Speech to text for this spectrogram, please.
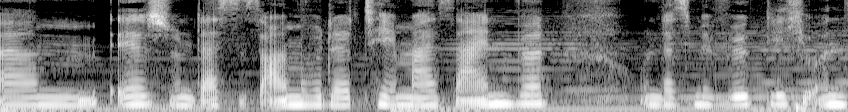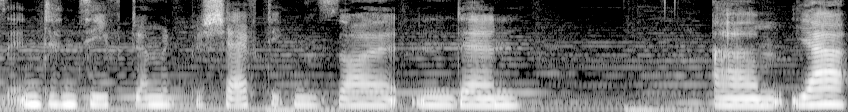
ähm, ist und dass es auch immer wieder Thema sein wird und dass wir wirklich uns intensiv damit beschäftigen sollten, denn ähm, ja,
